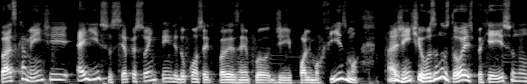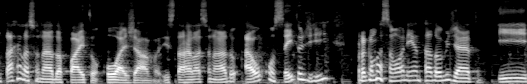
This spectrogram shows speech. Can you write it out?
basicamente é isso. Se a pessoa entende do conceito, por exemplo, de polimorfismo, a gente usa nos dois, porque isso não está relacionado a Python ou a Java, está relacionado ao conceito de programação orientada a objeto. E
